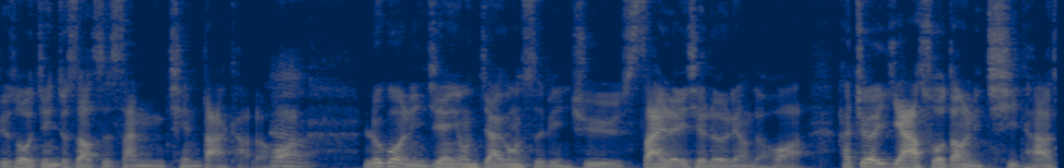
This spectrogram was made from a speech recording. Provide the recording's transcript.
比如说我今天就是要吃三千大卡的话，嗯，如果你今天用加工食品去塞了一些热量的话，它就会压缩到你其他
